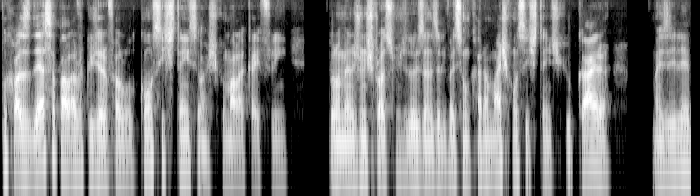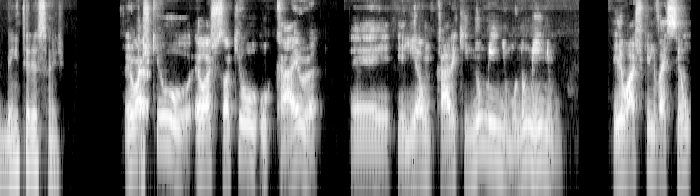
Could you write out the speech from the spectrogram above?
por causa dessa palavra que o Gero falou, consistência, eu acho que o Malakai Flynn, pelo menos nos próximos dois anos, ele vai ser um cara mais consistente que o Kyra, mas ele é bem interessante. Eu acho que o. Eu acho só que o, o Kyra, é, ele é um cara que, no mínimo, no mínimo, eu acho que ele vai ser um,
